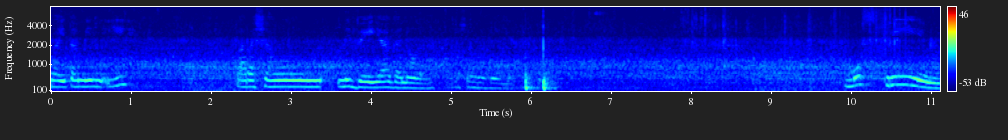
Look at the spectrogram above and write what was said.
Vitamin E. Para siyang Nivea, ganon. Para siyang Nivea. Mousse cream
